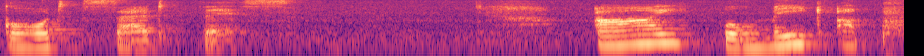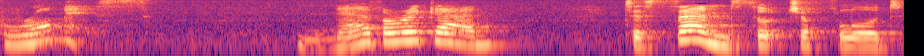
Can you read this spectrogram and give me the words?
God said this I will make a promise never again to send such a flood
